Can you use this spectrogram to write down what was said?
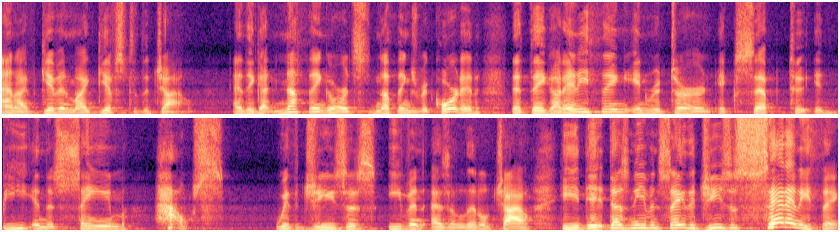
and I've given my gifts to the child. And they got nothing, or it's nothing's recorded that they got anything in return except to be in the same house with Jesus, even as a little child. He it doesn't even say that Jesus said anything.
